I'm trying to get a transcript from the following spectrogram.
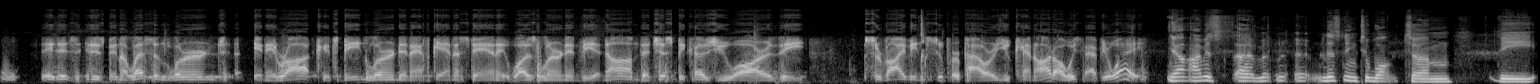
it is it has been a lesson learned in Iraq. It's being learned in Afghanistan. It was learned in Vietnam that just because you are the surviving superpower, you cannot always have your way. yeah, I was um, uh, listening to what um, the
